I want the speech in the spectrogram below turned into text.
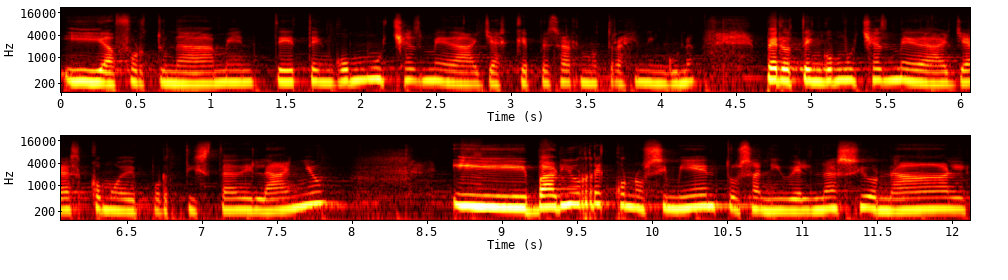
y afortunadamente tengo muchas medallas, que pesar no traje ninguna, pero tengo muchas medallas como deportista del año y varios reconocimientos a nivel nacional,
